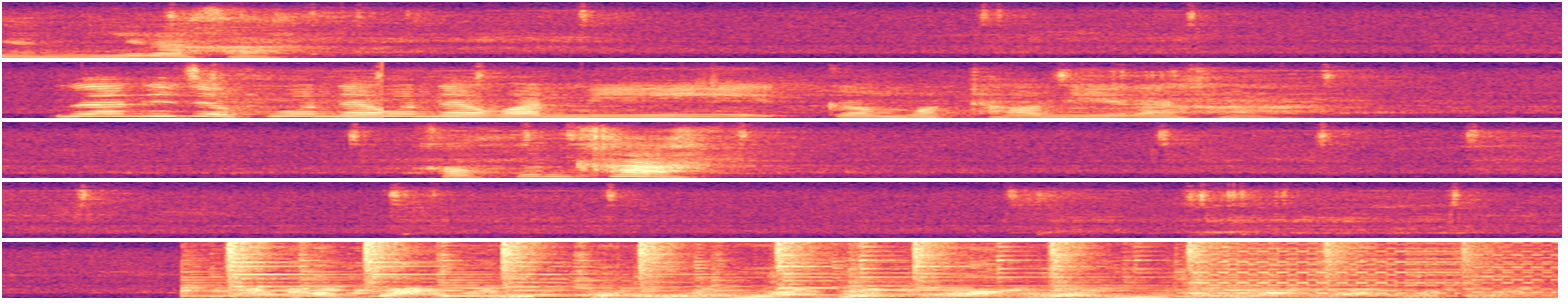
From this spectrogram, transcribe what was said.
อย่างนี้แหละค่ะ เรื่องที่จะพูดในพูดในวันนี้ก็หมดเท่านี้แหละค่ะ ขอบคุณค่ะ Thank you.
